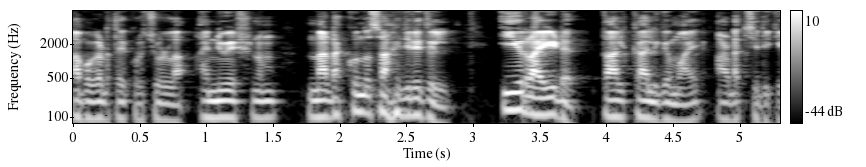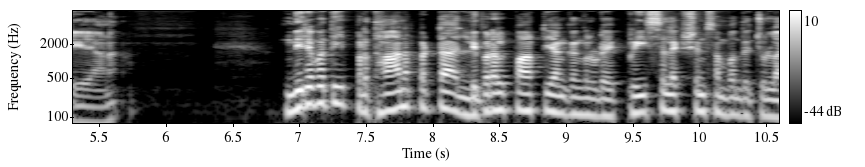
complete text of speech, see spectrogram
അപകടത്തെക്കുറിച്ചുള്ള അന്വേഷണം നടക്കുന്ന സാഹചര്യത്തിൽ ഈ റൈഡ് താൽക്കാലികമായി അടച്ചിരിക്കുകയാണ്. നിരവധി പ്രധാനപ്പെട്ട ലിബറൽ പാർട്ടി അംഗങ്ങളുടെ പ്രീ സെലക്ഷൻ സംബന്ധിച്ചുള്ള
